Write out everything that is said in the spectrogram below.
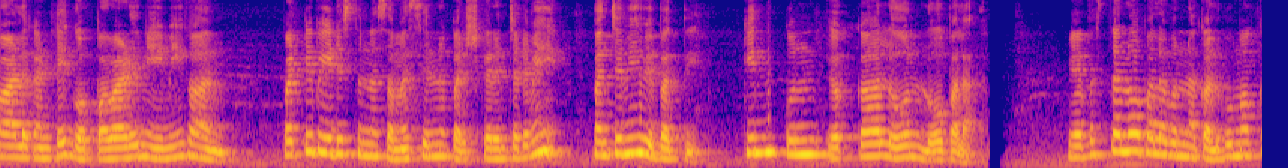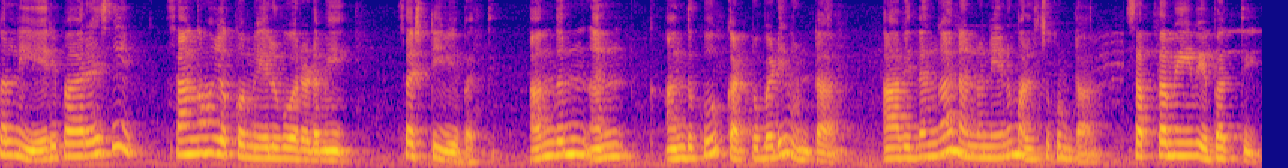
వాళ్ళకంటే గొప్పవాడినేమీ కాను. పట్టి పీడిస్తున్న సమస్యలను పరిష్కరించడమే పంచమీ విభక్తి. కిన్ కున్ యొక్క లోన్ లోపల. వ్యవస్థ లోపల ఉన్న కలుపు మొక్కల్ని ఏరిపారేసి సంఘం యొక్క మేలు కోరడమే షష్ఠీ విభక్తి. అందు అందుకు కట్టుబడి ఉంటాను. ఆ విధంగా నన్ను నేను మలుచుకుంటాను. సప్తమి విభక్తి.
